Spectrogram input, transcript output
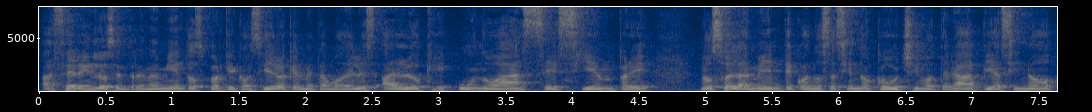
hacer en los entrenamientos porque considero que el metamodelo es algo que uno hace siempre, no solamente cuando está haciendo coaching o terapia, sino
